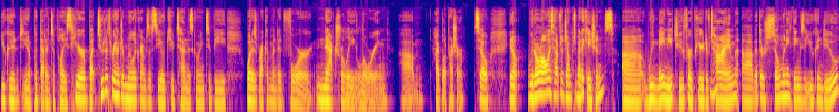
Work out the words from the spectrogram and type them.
you could, you know, put that into place here. But two to 300 milligrams of COQ10 is going to be what is recommended for naturally lowering um, high blood pressure. So, you know, we don't always have to jump to medications. Uh, we may need to for a period of time, uh, but there's so many things that you can do.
